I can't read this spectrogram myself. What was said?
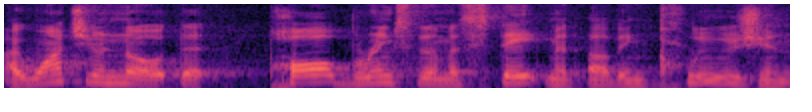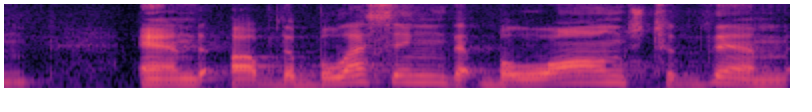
I want you to note that Paul brings to them a statement of inclusion and of the blessing that belongs to them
